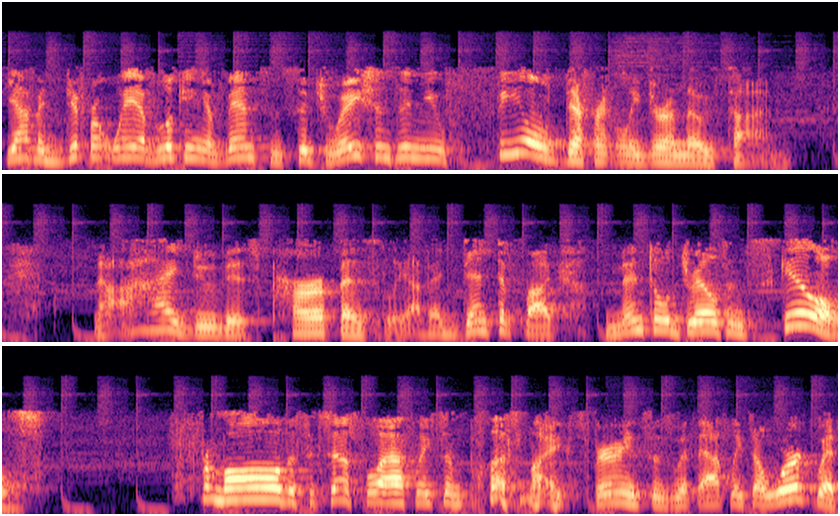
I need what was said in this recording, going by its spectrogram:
you have a different way of looking events and situations and you feel differently during those times. Now I do this purposely. I've identified mental drills and skills from all the successful athletes and plus my experiences with athletes I work with.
